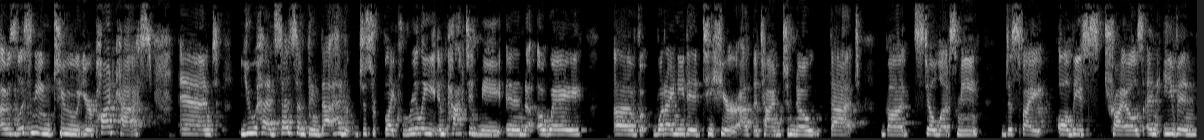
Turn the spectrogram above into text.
I was listening to your podcast and you had said something that had just like really impacted me in a way of what I needed to hear at the time to know that God still loves me despite all these trials and even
